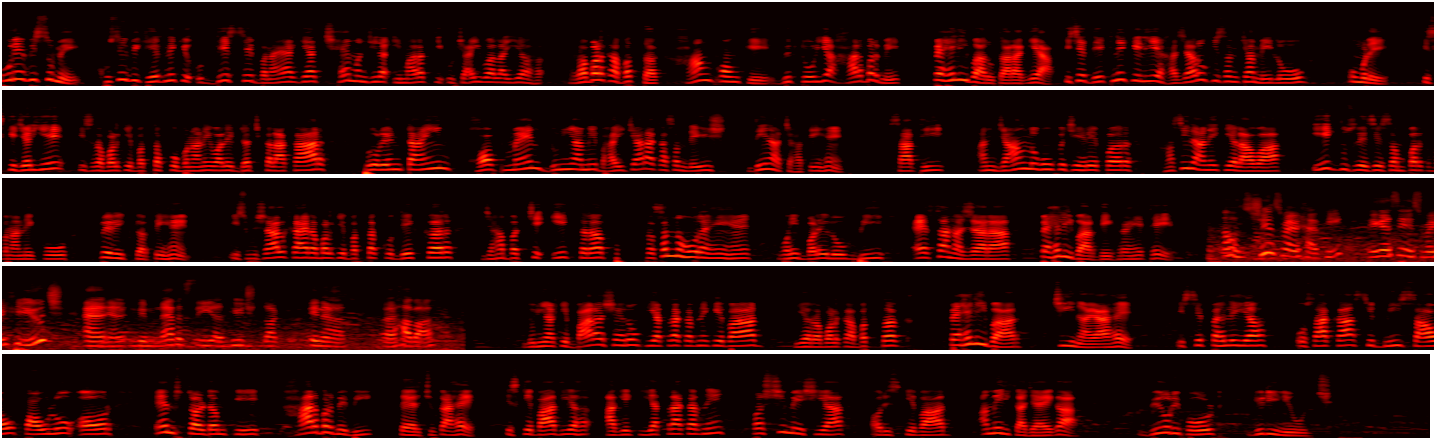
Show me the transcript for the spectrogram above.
पूरे विश्व में खुशी बिखेरने के उद्देश्य से बनाया गया छह मंजिला इमारत की ऊंचाई वाला यह रबड़ का बत्तख हांगकांग के विक्टोरिया हार्बर में पहली बार उतारा गया। इसे देखने के लिए हज़ारों की संख्या में लोग उमड़े। इसके ज़रिए इस रबड़ के बत्तख को बनाने वाले डच कलाकार फ्लोरेंटाइन हॉफमैन दुनिया में भाईचारा का संदेश देना चाहते हैं। साथ ही अनजान लोगों के चेहरे पर हँसी लाने के अलावा एक दूसरे से संपर्क बनाने को प्रेरित करते हैं। इस विशाल काय रबड़ के बत्तख को देखकर जहाँ बच्चे एक तरफ़ प्रसन्न हो रहे हैं वहीं बड़े लोग भी ऐसा नज़ारा पहली बार देख रहे थे। Oh, she is very happy. Because it is very huge and, and we never see a huge duck in a, a harbor. दुनिया के 12 शहरों की यात्रा करने के बाद यह रबड़ का बत्तख पहली बार चीन आया है। इससे पहले यह ओसाका, सिडनी, साओ, पाउलो और एम्स्टर्डम के हार्बर में भी तैर चुका है। इसके बाद यह आगे की यात्रा करने पश्चिम एशिया और इसके बाद अमेरिका जाएगा। Bureau report, DD news.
